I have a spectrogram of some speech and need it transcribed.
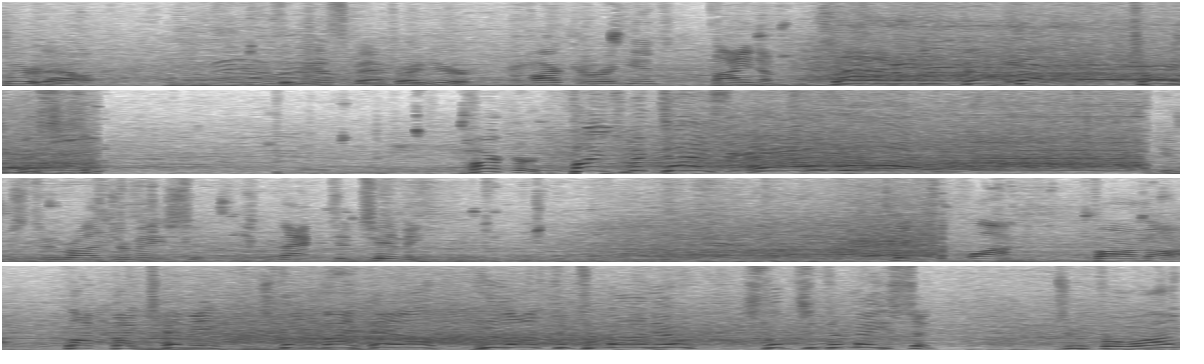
Cleared out. There's a mismatch right here. Parker against Bynum. Got it over the big fella. Tony misses it. Parker finds McDyess and one! Gives to Roger Mason. Back to Timmy. Nick clock. Farmar. Blocked by Timmy. Stolen by Hill. He lost it to Manu. Slips it to Mason. Two for one.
